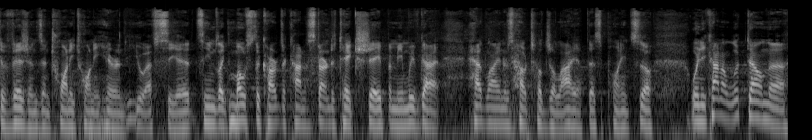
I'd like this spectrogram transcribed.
divisions in 2020 here in the UFC. It seems like most of the cards are kind of starting to take shape. I mean, we've got headliners out till July at this point. So when you kind of look down the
